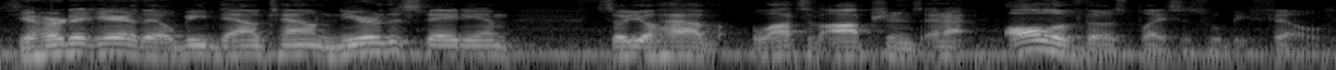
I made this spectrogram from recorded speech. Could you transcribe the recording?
So- You heard it here. They'll be downtown near the stadium, so you'll have lots of options, and all of those places will be filled.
